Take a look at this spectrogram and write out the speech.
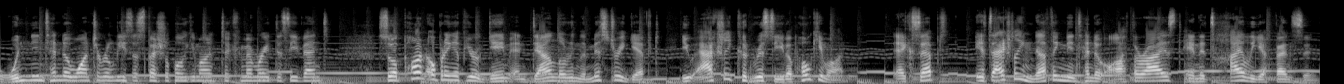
Wouldn't Nintendo want to release a special Pokemon to commemorate this event? So upon opening up your game and downloading the mystery gift, you actually could receive a Pokemon. Except, it's actually nothing Nintendo authorized and it's highly offensive.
